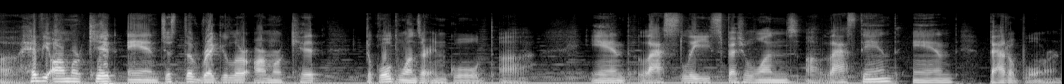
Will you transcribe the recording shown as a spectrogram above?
a heavy armor kit and just the regular armor kit. The gold ones are in gold. Uh, and lastly, special ones, uh, Last Stand and Battleborn.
